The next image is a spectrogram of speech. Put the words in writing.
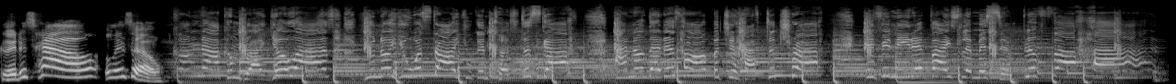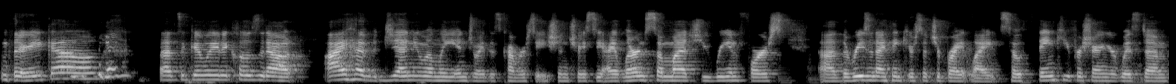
Good as hell, Lizzo. Come now, come dry your eyes. You know you a star, you can touch the sky. I know that it's hard, but you have to try. If you need advice, let me simplify. There you go. That's a good way to close it out. I have genuinely enjoyed this conversation, Tracey. I learned so much. You reinforced uh, the reason I think you're such a bright light. So thank you for sharing your wisdom.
